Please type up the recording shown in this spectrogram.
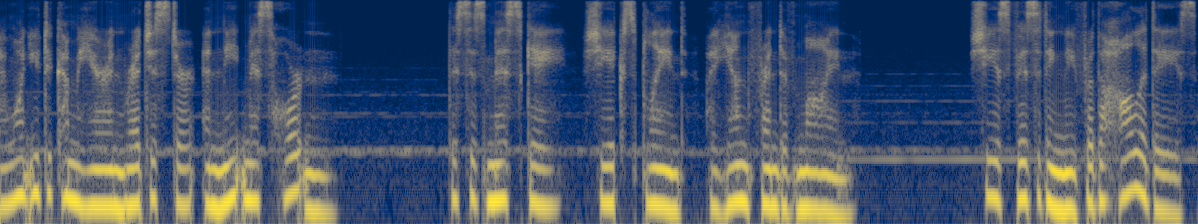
"I want you to come here and register and meet Miss Horton." "This is Miss Gay," she explained, "a young friend of mine. She is visiting me for the holidays,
